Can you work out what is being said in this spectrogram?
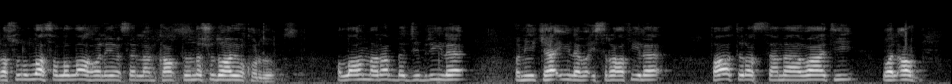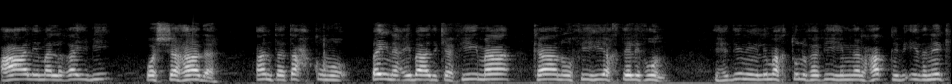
Resulullah sallallahu aleyhi ve sellem kalktığında şu duayı okurdu. Allahümme Rabbe Cibril'e ve Mikail'e ve İsrafil'e fatiras semavati vel ard alimel gaybi ve şehade ente tahkumu beyne ibadike fîmâ kânû fîhî yehtelifûn İhdini lima ihtulife fihi minel hakki biiznik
